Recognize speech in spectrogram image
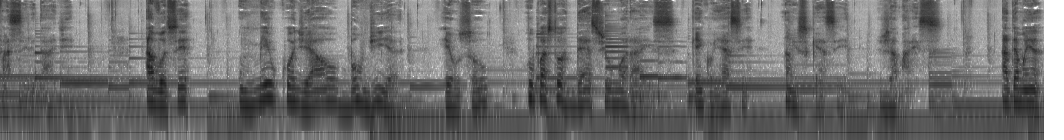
facilidade. A você, o meu cordial bom dia. Eu sou o pastor Décio Moraes. Quem conhece, não esquece jamais. Até amanhã.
